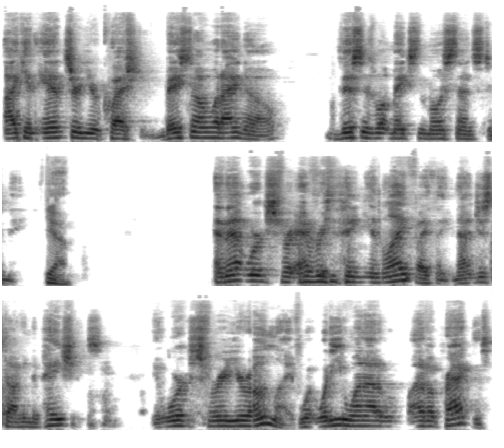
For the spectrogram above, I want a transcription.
I can answer your question based on what I know. This is what makes the most sense to me. Yeah. And that works for everything in life, I think, not just talking to patients. It works for your own life. What, what do you want out of, out of a practice?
